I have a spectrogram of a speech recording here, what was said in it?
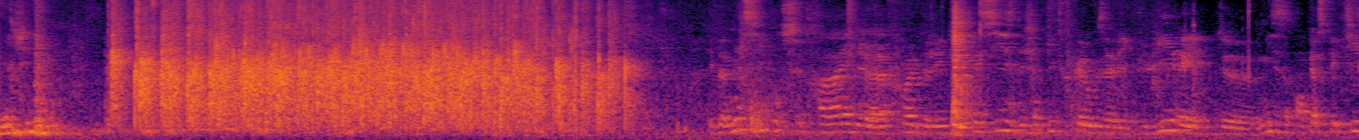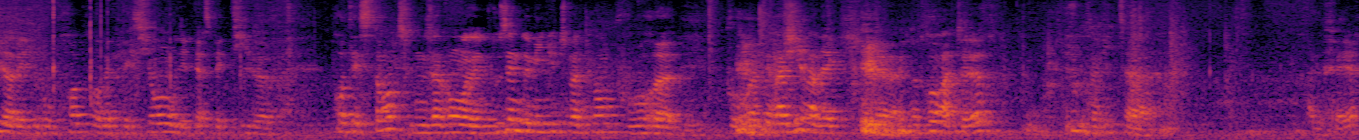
Merci beaucoup. Eh ben, merci pour ce travail à la fois de lecture précise des chapitres que vous avez pu lire et de mise en perspective avec vos propres réflexions ou des perspectives protestantes. Nous avons une douzaine de minutes maintenant pour pour interagir avec euh, notre orateur. Je vous invite à, le faire.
